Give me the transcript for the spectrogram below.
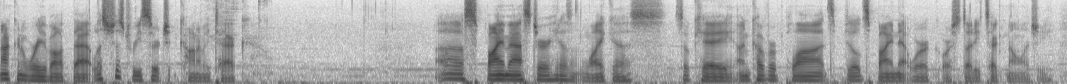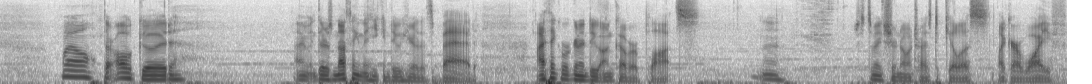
Not going to worry about that. Let's just research economy tech. Uh, spy master, he doesn't like us. It's okay. Uncover plots, build spy network, or study technology. Well, they're all good. I mean, there's nothing that he can do here that's bad. I think we're going to do uncover plots. Eh, just to make sure no one tries to kill us, like our wife.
